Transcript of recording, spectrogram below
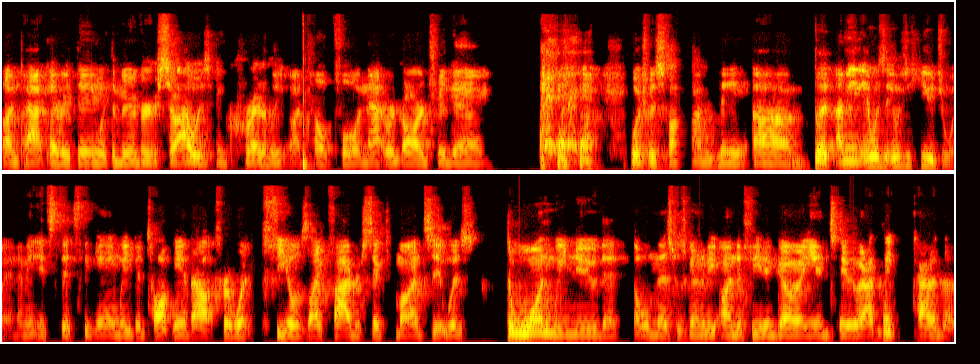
unpack everything with the movers. So I was incredibly unhelpful in that regard for them. which was fine with me. Um, but I mean, it was it was a huge win. I mean, it's it's the game we've been talking about for what feels like five or six months. It was the one we knew that Ole Miss was going to be undefeated going into, and I think kind of the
